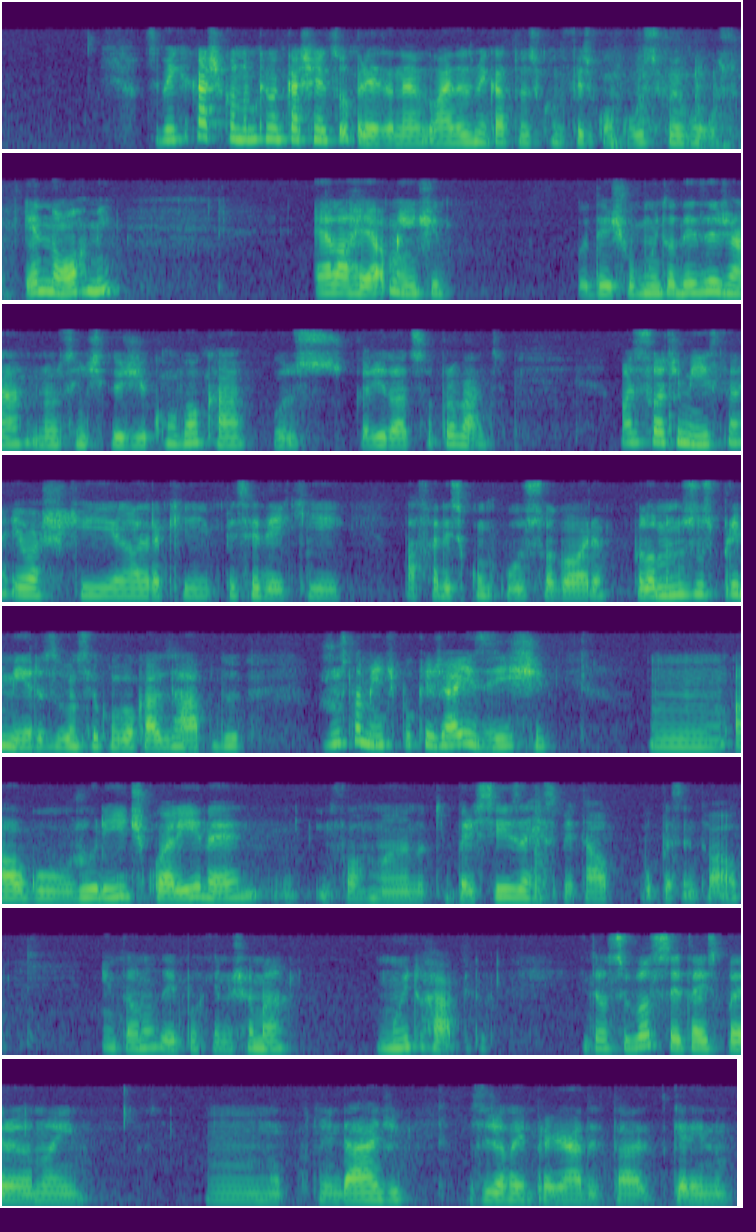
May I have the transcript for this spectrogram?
Se bem que a Caixa Econômica é uma caixinha de surpresa, né? Lá em 2014, quando fez o concurso, foi um concurso enorme. Ela realmente deixou muito a desejar no sentido de convocar os candidatos aprovados. Mas eu sou otimista, eu acho que a galera que PCD que passar esse concurso agora, pelo menos os primeiros, vão ser convocados rápido, justamente porque já existe um, algo jurídico ali, né, informando que precisa respeitar o, percentual, então não tem por que não chamar muito rápido. Então, se você está esperando aí uma oportunidade, você já está empregado e está querendo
